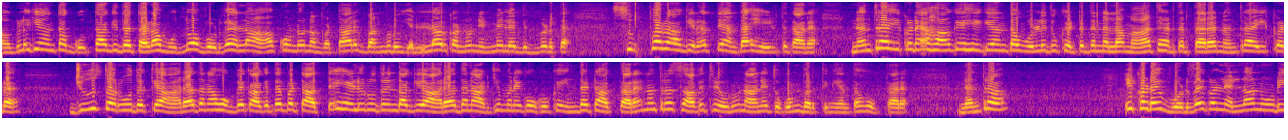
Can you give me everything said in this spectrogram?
ಮಗಳಿಗೆ ಅಂತ ಗೊತ್ತಾಗಿದೆ ತಡ. ಮೊದಲು ಆ ಒಡವೆ ಎಲ್ಲ ಹಾಕೊಂಡು ನಮ್ಮ ವಟಾರಿಗೆ ಬಂದ್ಬಿಡು. ಎಲ್ಲರ ಕಣ್ಣು ನಿನ್ನ ಮೇಲೆ ಬಿದ್ದುಬಿಡುತ್ತೆ. ಸೂಪರ್ ಆಗಿರುತ್ತೆ ಅಂತ ಹೇಳ್ತಿದ್ದಾರೆ. ನಂತರ ಈ ಕಡೆ ಹಾಗೆ ಹೀಗೆ ಅಂತ ಒಳ್ಳೇದು ಕೆಟ್ಟದನ್ನೆಲ್ಲ ಮಾತಾಡ್ತಿರ್ತಾರೆ. ನಂತರ ಈ ಕಡೆ ಜ್ಯೂಸ್ ತರುವುದಕ್ಕೆ ಆರಾಧನಾ ಹೋಗಬೇಕಾಗತ್ತೆ. ಬಟ್ ಅತ್ತೆ ಹೇಳಿರೋದ್ರಿಂದಾಗಿ ಆರಾಧನಾ ಅಡುಗೆ ಮನೆಗೆ ಹೋಗೋಕೆ ಹಿಂದೆಟ್ಟು ಹಾಕ್ತಾರೆ ನಂತರ ಸಾವಿತ್ರಿ ಅವರು ನಾನೇ ತೊಗೊಂಡು ಬರ್ತೀನಿ ಅಂತ ಹೋಗ್ತಾರೆ. ನಂತರ ಈ ಕಡೆ ಒಡವೆಗಳನ್ನೆಲ್ಲ ನೋಡಿ,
